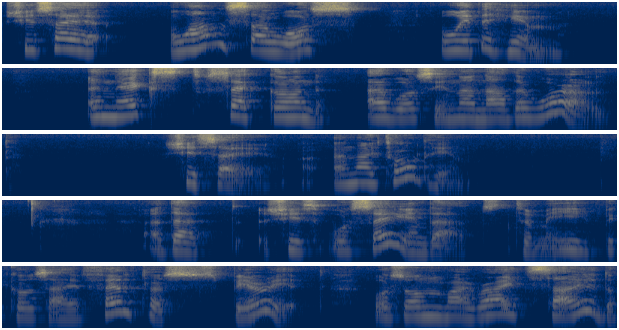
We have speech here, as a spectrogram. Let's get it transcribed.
She said, Once I was with him, and next second I was in another world. She said, and I told him that she was saying that to me because I felt her spirit was on my right side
